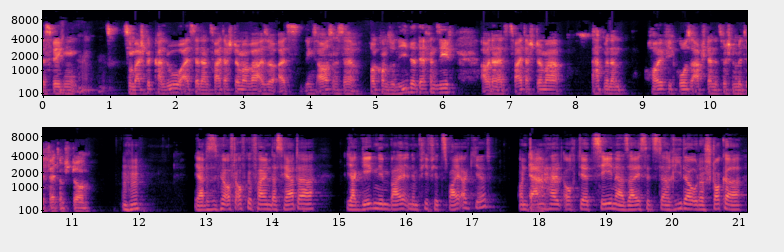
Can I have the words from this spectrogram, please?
Deswegen zum Beispiel Kalu, als er dann zweiter Stürmer war, also als Linksaußen ist er vollkommen solide defensiv, aber dann als zweiter Stürmer hat man dann häufig große Abstände zwischen Mittelfeld und Sturm. Mhm. Ja, das ist mir oft aufgefallen, dass Hertha ja gegen den Ball in einem 4-4-2 agiert und dann ja. halt auch der Zehner, sei es jetzt da Rieder oder Stocker,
